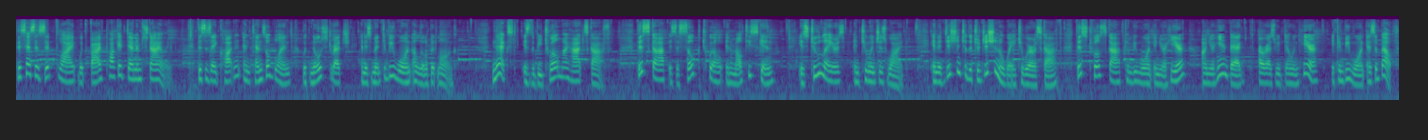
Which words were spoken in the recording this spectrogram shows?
This has a zip fly with five pocket denim styling. This is a cotton and tencel blend with no stretch and is meant to be worn a little bit long. Next is the Betwill My Heart scarf. This scarf is a silk twill in multi-skin, is two layers and two inches wide. In addition to the traditional way to wear a scarf, this twill scarf can be worn in your hair, on your handbag, or as we're doing here, it can be worn as a belt.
